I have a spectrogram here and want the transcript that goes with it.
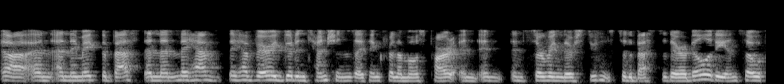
uh, and, and they make the best and then they have, they have very good intentions, I think, for the most part in, in, in serving their students to the best of their ability. And so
